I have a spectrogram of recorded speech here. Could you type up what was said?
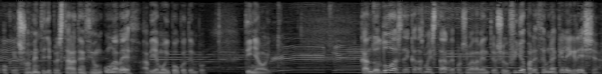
o que solamente lle prestara atención unha vez, había moi pouco tempo, tiña oito. Cando dúas décadas máis tarde aproximadamente o seu fillo apareceu naquela igrexa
